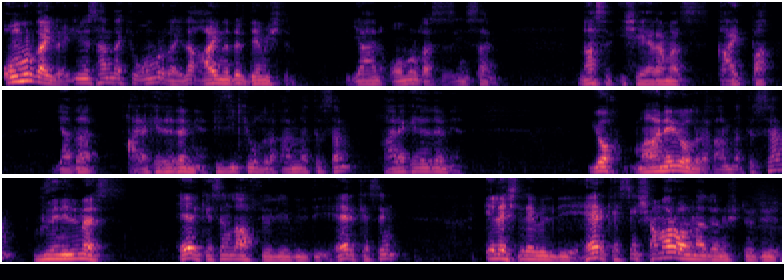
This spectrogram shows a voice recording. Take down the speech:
omurgayla, insandaki omurgayla aynıdır demiştim. Yani omurgasız insan nasıl işe yaramaz, kaypak ya da hareket edemeyen, fiziki olarak anlatırsam hareket edemeyen. Yok manevi olarak anlatırsam güvenilmez. Herkesin laf söyleyebildiği, herkesin eleştirebildiği, herkesin şamaronuna dönüştürdüğü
